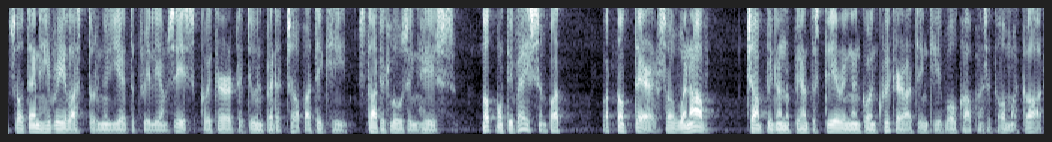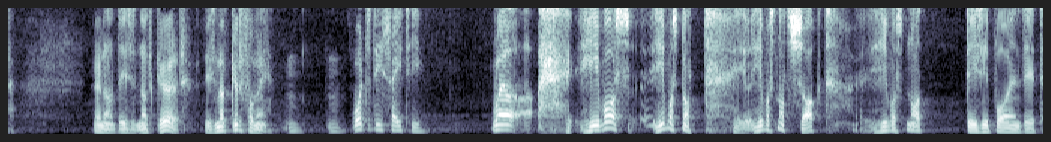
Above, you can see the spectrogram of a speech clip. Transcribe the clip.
So then he realized during a year that Williams is quicker, they're doing a better job. I think he started losing his not motivation, but but not there. So when I jumping on behind the steering and going quicker, I think he woke up and said, "Oh my God, you know this is not good. Is not good for me." Mm, mm. What did he say to you? Well, he was he was not he, he was not shocked. He was not disappointed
